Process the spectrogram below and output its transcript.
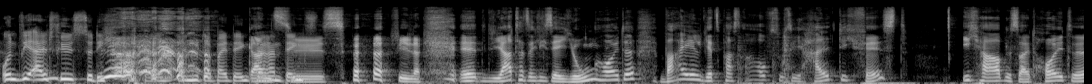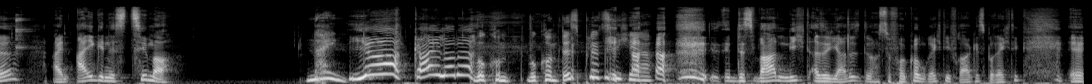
Und wie alt fühlst du dich, dabei, wenn du dabei denk, Ganz daran süß. denkst? Vielen Dank. Äh, ja, tatsächlich sehr jung heute, weil, jetzt passt auf, Susi, halt dich fest. Ich habe seit heute ein eigenes Zimmer. Nein. Ja, geil, oder? Wo kommt, wo kommt das plötzlich her? das war nicht, also ja, das, du hast vollkommen recht, die Frage ist berechtigt. Äh,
